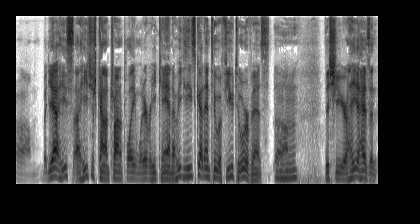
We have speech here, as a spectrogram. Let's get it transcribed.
Um, but yeah, he's uh, he's just kind of trying to play in whatever he can. Now, he, he's got into a few tour events um, Mhm. this year. He hasn't.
